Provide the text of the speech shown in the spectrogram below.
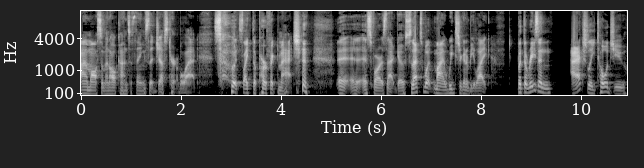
I'm awesome at all kinds of things that Jeff's terrible at. So it's like the perfect match as far as that goes. So that's what my weeks are going to be like. But the reason I actually told you,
